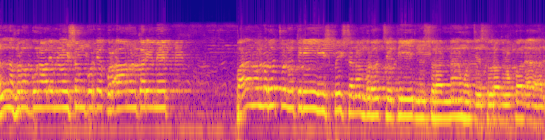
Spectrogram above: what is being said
আল্লাহ রব্বুল আলমিন এই সম্পর্কে কোরআনুল কারিমে পারা নম্বর হচ্ছে উনত্রিশ, পৃষ্ঠা নম্বর হচ্ছে তিন, সুরার নাম হচ্ছে সুরাতুল কলাম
